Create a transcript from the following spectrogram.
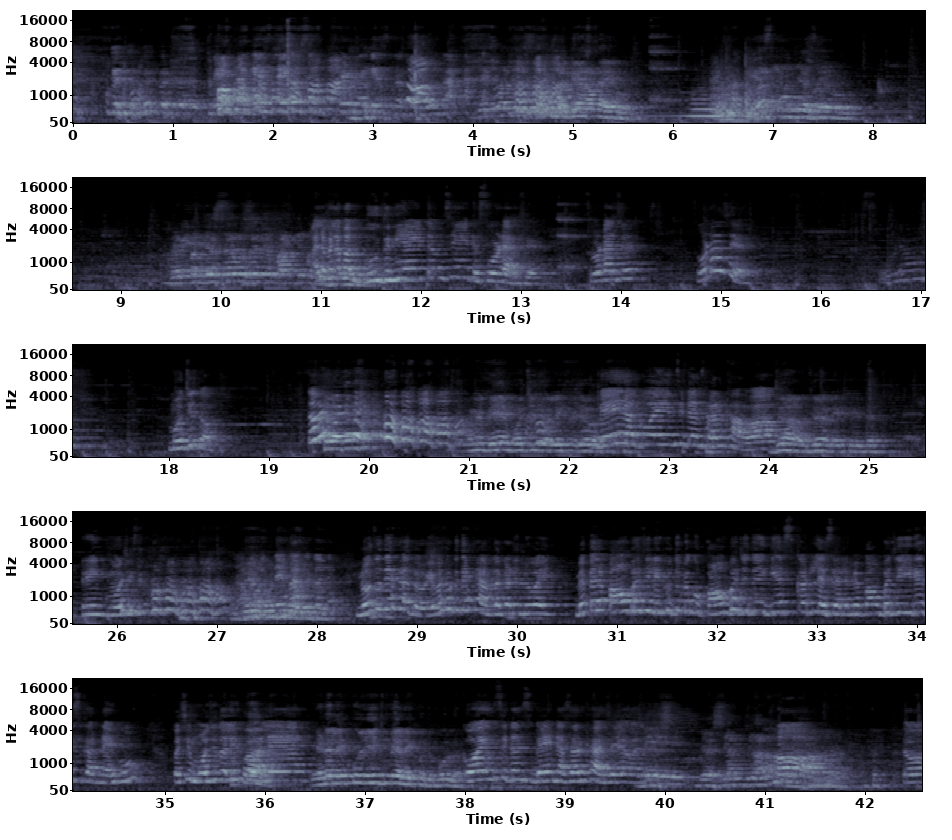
પેટમાં ગેસ થયો ગેસ ગેસ થાય એટલે મતલબ દૂધની આઈટમ છે કે સોડા છે? સોડા છે? સોડા છે? મોજીતો અમે બે મોજીતો લખ્યું જો. બે ના કોઈ ઇન્સિડન્ટ સરખા વાહ. જો જો લખ્યું છે. ડ્રિંક મોજીતો બે મોજીતો દેખાતું નહોતું દેખાતું? એમાં થોડું દેખાય આમ લગાડેલું હોય. મેં પહેલા પાઉંભાજી લખ્યું હતું મેં કહું પાઉંભાજી તો એ ગેસ કરી લેશે એટલે મેં પાઉંભાજી ઇરેઝ કરી નાખ્યું. પછી મોજું તો લીખો એટલે એને લીખું એ જ મેં લખ્યું હતું બોલો. કોઇન્સિડન્સ બે ના સરખા છે ઓલી. હા. તો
